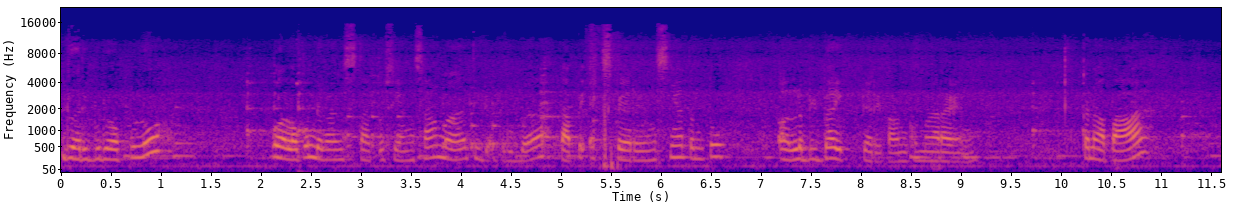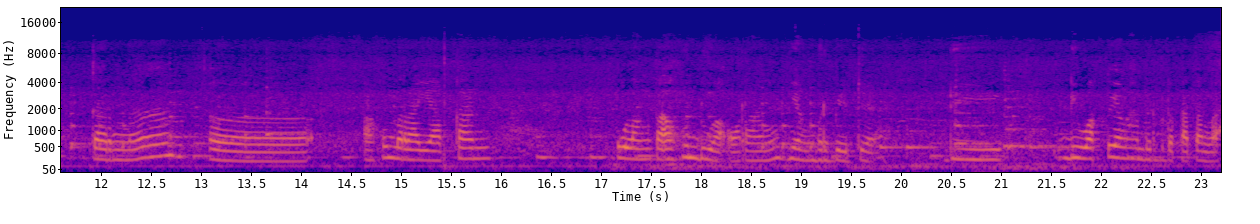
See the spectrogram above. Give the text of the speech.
2020 walaupun dengan status yang sama tidak berubah tapi experience-nya tentu uh, lebih baik dari tahun kemarin. Kenapa? Karena uh, aku merayakan ulang tahun dua orang yang berbeda. Di di waktu yang hampir berdekatan lah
